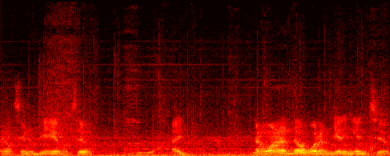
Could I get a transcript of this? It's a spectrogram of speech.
I don't seem to be able to. I I want to know what I'm getting into.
